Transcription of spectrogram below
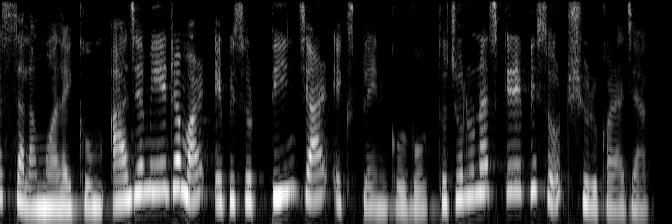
আসসালামু আলাইকুম। আজ আমি এই ড্রামার এপিসোড তিন চার এক্সপ্লেন করব। তো চলুন আজকের এপিসোড শুরু করা যাক।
